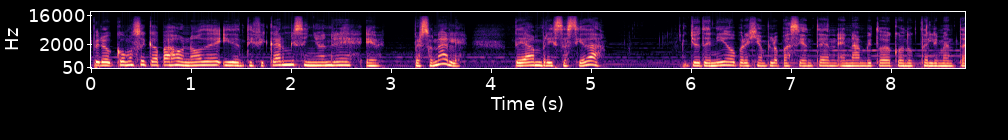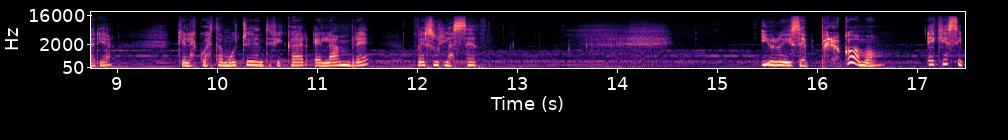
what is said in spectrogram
pero cómo soy capaz o no de identificar mis señales eh, personales de hambre y saciedad. Yo he tenido, por ejemplo, pacientes en, en ámbito de conducta alimentaria que les cuesta mucho identificar el hambre versus la sed. Y uno dice, ¿pero cómo? Es que sí,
